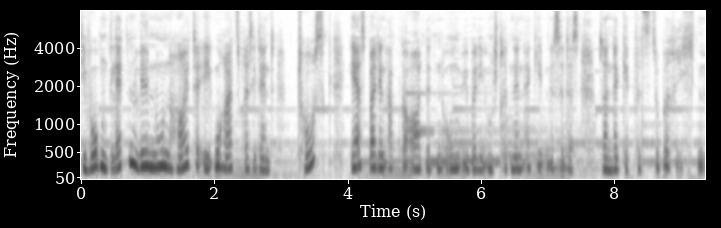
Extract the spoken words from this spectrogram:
Die Wogen glätten will nun heute EU-Ratspräsident Tusk. Er ist bei den Abgeordneten, um über die umstrittenen Ergebnisse des Sondergipfels zu berichten.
